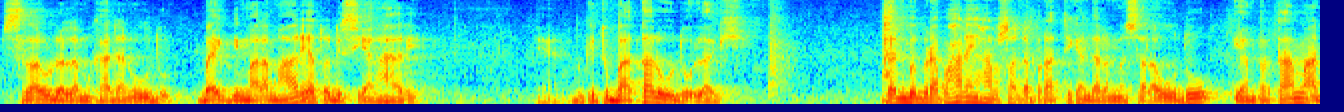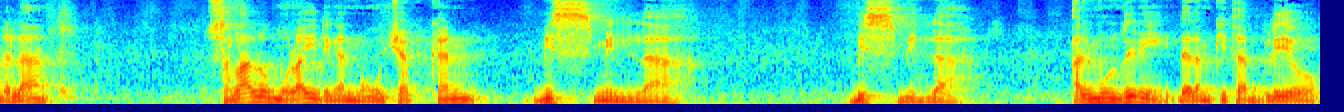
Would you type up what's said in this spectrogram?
selalu dalam keadaan wudhu baik di malam hari atau di siang hari ya, begitu batal wudhu lagi dan beberapa hal yang harus anda perhatikan dalam masalah wudhu yang pertama adalah selalu mulai dengan mengucapkan Bismillah. Bismillah. Al-Munziri dalam kitab beliau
